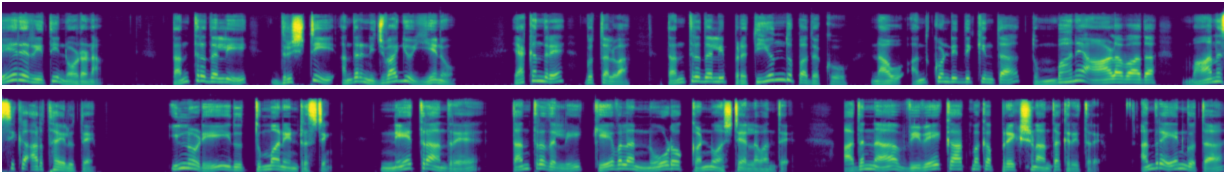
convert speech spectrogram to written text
ಬೇರೆ ರೀತಿ ನೋಡೋಣ. ತಂತ್ರದಲ್ಲಿ ದೃಷ್ಟಿ ಅಂದರೆ ನಿಜವಾಗಿಯೂ ಏನು? ಯಾಕಂದ್ರೆ ಗೊತ್ತಲ್ವಾ, ತಂತ್ರದಲ್ಲಿ ಪ್ರತಿಯೊಂದು ಪದಕ್ಕೂ ನಾವು ಅಂದ್ಕೊಂಡಿದ್ದಕ್ಕಿಂತ ತುಂಬಾನೇ ಆಳವಾದ ಮಾನಸಿಕ ಅರ್ಥ ಇರುತ್ತೆ. ಇಲ್ನೋಡಿ ಇದು ತುಂಬಾನೇ ಇಂಟ್ರೆಸ್ಟಿಂಗ್ ನೇತ್ರ ಅಂದ್ರೆ ತಂತ್ರದಲ್ಲಿ ಕೇವಲ ನೋಡೋ ಕಣ್ಣು ಅಷ್ಟೇ ಅಲ್ಲವಂತೆ. ಅದನ್ನ ವಿವೇಕಾತ್ಮಕ ಪ್ರೇಕ್ಷಣ ಅಂತ ಕರೀತಾರೆ. ಅಂದ್ರೆ ಏನ್ ಗೊತ್ತಾ?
